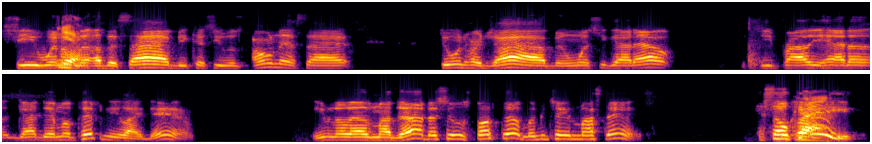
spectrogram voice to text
She went on the other side because she was on that side doing her job, and when she got out, she probably had a goddamn epiphany. Like, damn, even though that was my job, that shit was fucked up. Let me change my stance. It's okay.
